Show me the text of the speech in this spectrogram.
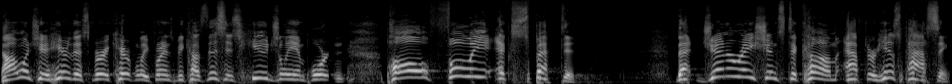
Now, I want you to hear this very carefully, friends, because this is hugely important. Paul fully expected that generations to come after his passing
